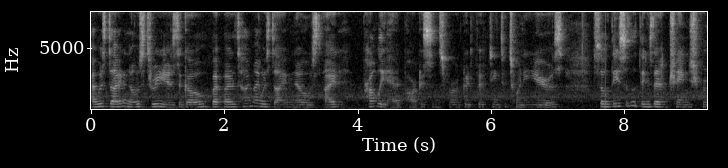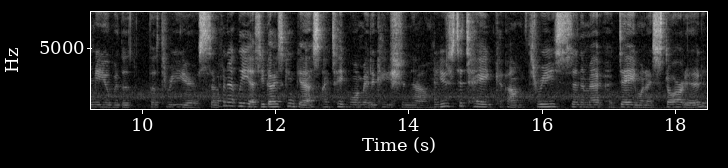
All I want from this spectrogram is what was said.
I was diagnosed three years ago, but by the time I was diagnosed, I probably had Parkinson's for a good 15 to 20 years. So these are the things that have changed for me over the, the three years. So definitely, as you guys can guess, I take more medication now. I used to take um, three Sinemet a day when I started,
